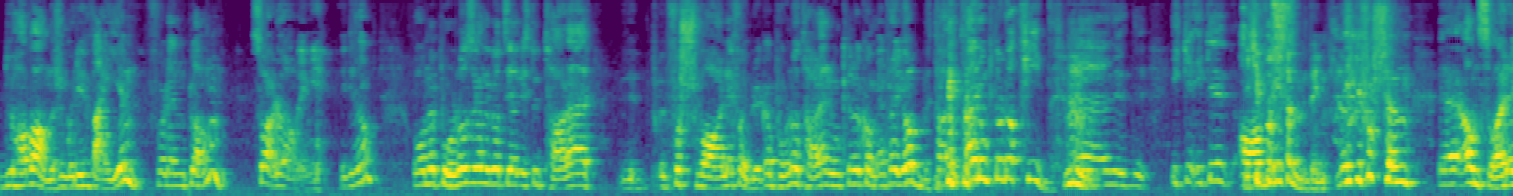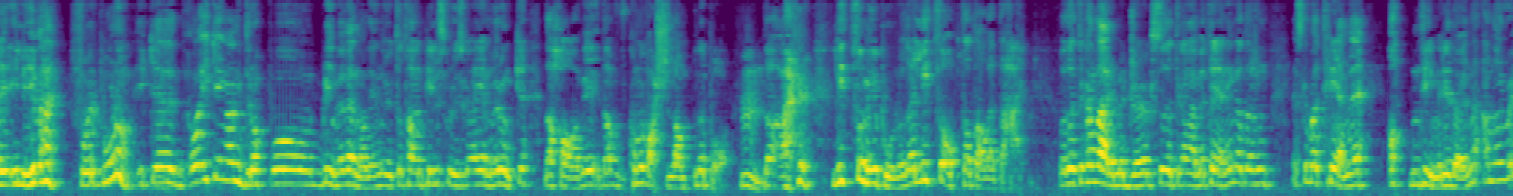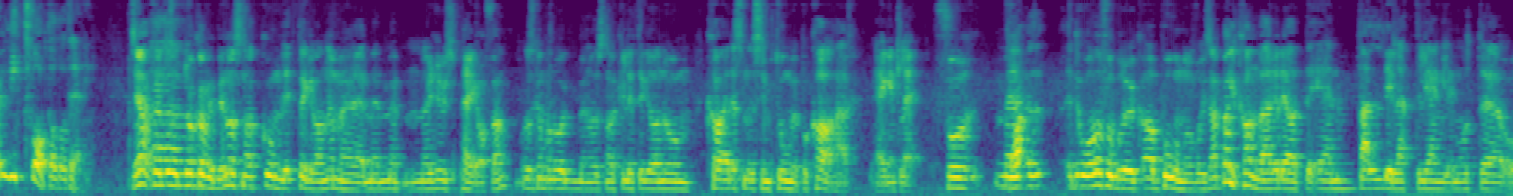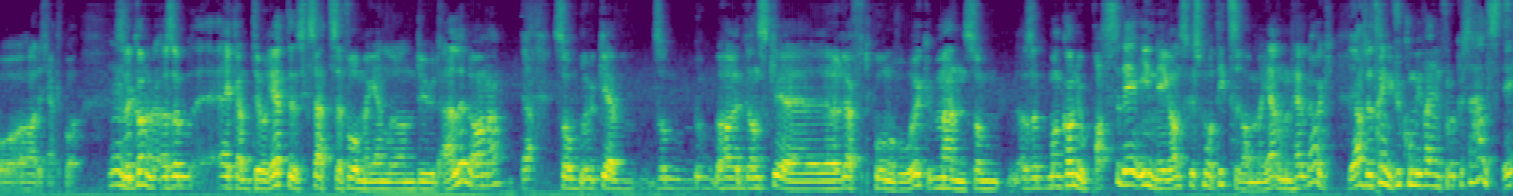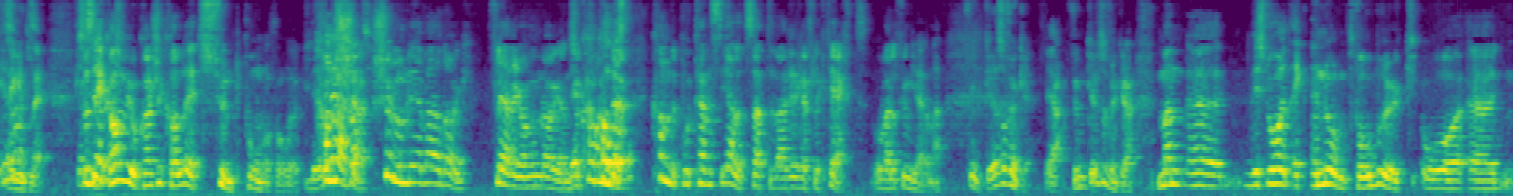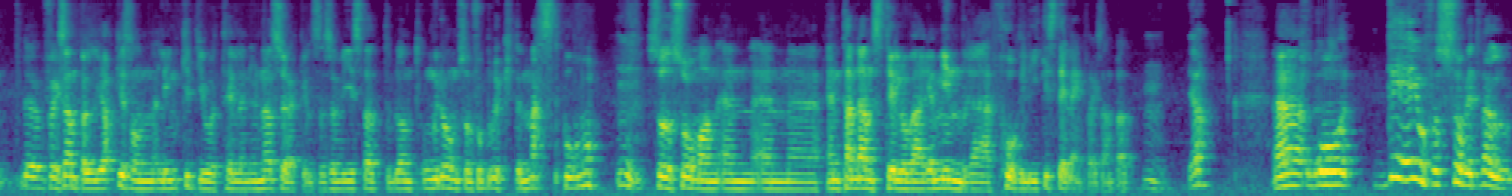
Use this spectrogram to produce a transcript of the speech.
du har vaner som går i veien for den planen, så er du avhengig. ikke sant? Og med porno så kan du godt si at hvis du tar deg forsvarlig forbruk av porno, Ta deg en runk når du kommer hjem fra jobb, ta, ta en runk når du har tid. Mm. Ikke, ikke, Ikke forsøm ting. ikke forsøm eh, ansvaret i livet for porno. Ikke, og ikke engang dropp å bli med vennene dine ut og ta en pils fordi du skal være hjemme og runke. Da, har vi, da kommer varsellampene på. Da er det litt for mye porno. Du er litt for opptatt av dette her. Og dette kan være med drugs og dette kan være med trening. Sånn, Jeg skal bare trene 18 timer i døgnet. Ja, nå er du litt for opptatt av trening. Ja, for da, da kan vi begynne å snakke om litt med, med, med, med rus-payoffen. Og så kan man også begynne å snakke litt om hva er det som er symptomet på hva her, egentlig. For med et overforbruk av porno for eksempel, kan være det at det er en veldig lett tilgjengelig måte å ha det kjekt på. Så det kan, altså, Jeg kan teoretisk sett se for meg en eller annen dude eller dame Ja. som bruker Som har et ganske røft pornoforbruk, men som altså, Man kan jo passe det inn i ganske små tidsrammer gjennom en hel dag. Ja. Så det trenger ikke komme i veien for noe som helst. Egentlig Så det kan vi jo kanskje kalle et sunt pornoforbruk. Kanskje, selv om det er hver dag. Flere ganger om dagen. Så kan kan det, kan det potensielt sett være reflektert og velfungerende. Funker det, så funker det. Ja, funker det, så funker det. Men eh, hvis du har et enormt forbruk, og eh, f.eks. Jakkesson linket jo til en undersøkelse som viste at blant ungdom som forbrukte mest porno, Mm. så så man en, en, eh, en tendens til å være mindre for likestilling, for eksempel. Ja. Eh, og det er jo for så vidt vel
